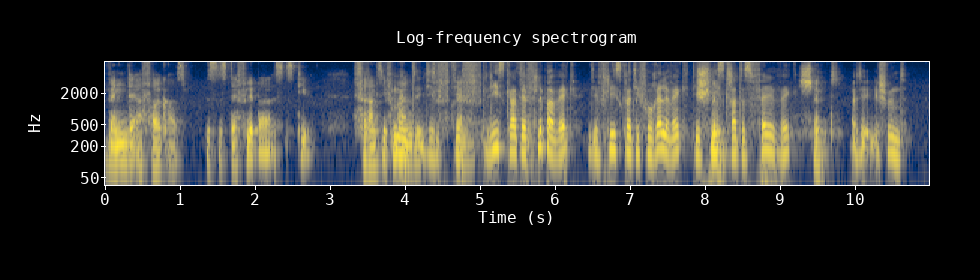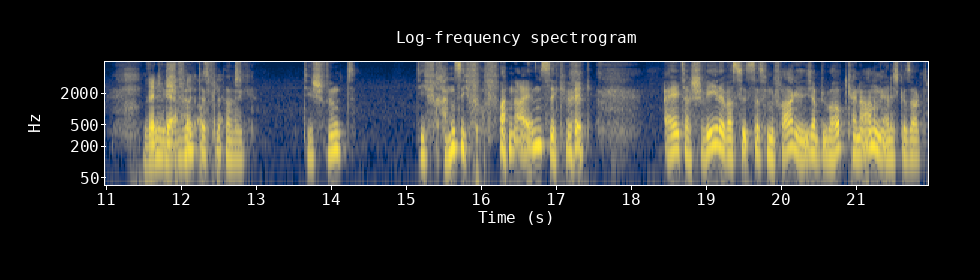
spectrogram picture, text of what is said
wenn der Erfolg aus? Ist es der Flipper? Ist es die Franzi von Moment, die, die die fließt gerade der Flipper weg, die fließt gerade die Forelle weg, die Schwimmt. fließt gerade das Fell weg. schwimmt. Also die, die schwimmt. Wenn Die der Erfolg schwimmt der ausbleibt. Flipper weg. Die schwimmt die Franzi von Almsig weg. Alter Schwede, was ist das für eine Frage? Ich habe überhaupt keine Ahnung, ehrlich gesagt.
